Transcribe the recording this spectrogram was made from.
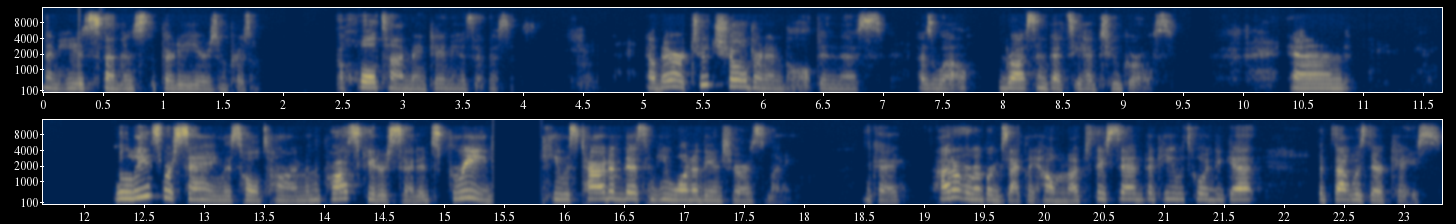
and he is sentenced to 30 years in prison, the whole time maintaining his innocence. Now, there are two children involved in this as well. Russ and Betsy had two girls. And police were saying this whole time, and the prosecutor said it's greed. He was tired of this and he wanted the insurance money. Okay. I don't remember exactly how much they said that he was going to get, but that was their case,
